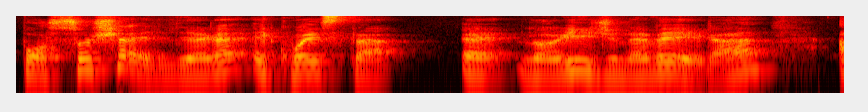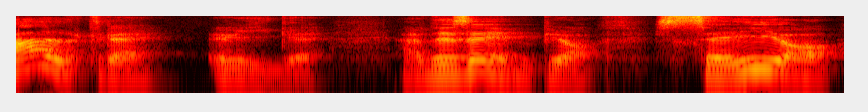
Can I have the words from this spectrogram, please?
posso scegliere, e questa è l'origine vera, altre righe. Ad esempio, se io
